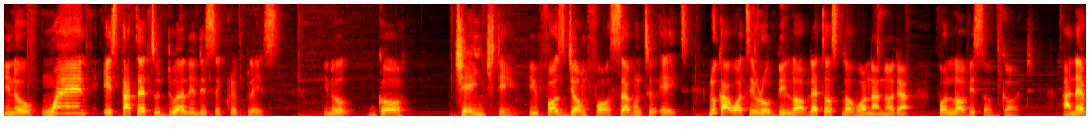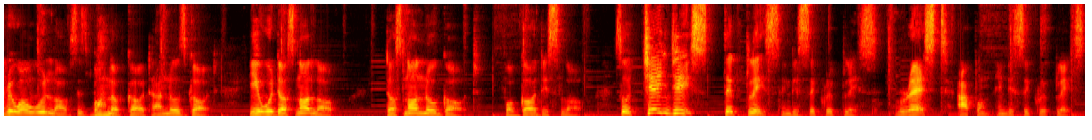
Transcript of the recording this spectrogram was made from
you know, when he started to dwell in the secret place, you know, God changed him. In 1 John 4 7 to 8, look at what he wrote Beloved, let us love one another, for love is of God. And everyone who loves is born of God and knows God. He who does not love does not know God, for God is love. So changes take place in the secret place. Rest happen in the secret place.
